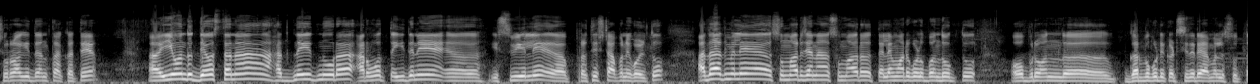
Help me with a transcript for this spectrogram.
ಶುರುವಾಗಿದ್ದಂಥ ಕತೆ. ಈ ಒಂದು ದೇವಸ್ಥಾನ ಹದಿನೈದು ನೂರ ಅರವತ್ತೈದನೇ ಇಸ್ವಿಯಲ್ಲಿ ಪ್ರತಿಷ್ಠಾಪನೆಗೊಳ್ತು. ಅದಾದಮೇಲೆ ಸುಮಾರು ಜನ, ಸುಮಾರು ತಲೆಮಾರುಗಳು ಬಂದು ಹೋಗ್ತು. ಒಬ್ಬರು ಒಂದು ಗರ್ಭಗುಡಿ ಕಟ್ಸಿದರೆ ಆಮೇಲೆ ಸುತ್ತ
